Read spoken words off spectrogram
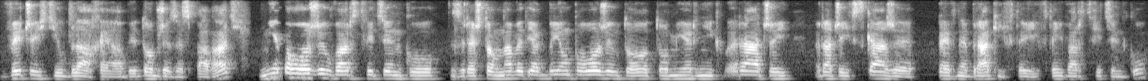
wyczyścił blachę, aby dobrze zespawać, nie położył warstwy cynku, zresztą nawet jakby ją położył, to, to miernik raczej, raczej wskaże pewne braki w tej, w tej warstwie cynku.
